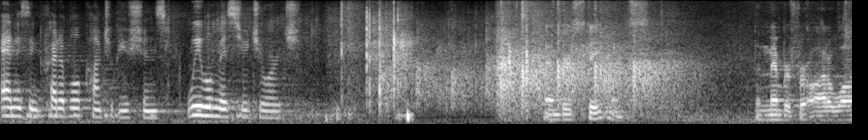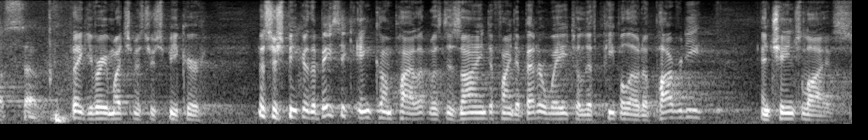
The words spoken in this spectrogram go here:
and his incredible contributions. We will miss you, George. Member statements. The member for Ottawa South. Thank you very much, Mr. Speaker. Mr. Speaker, the basic income pilot was designed to find a better way to lift people out of poverty and change lives.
